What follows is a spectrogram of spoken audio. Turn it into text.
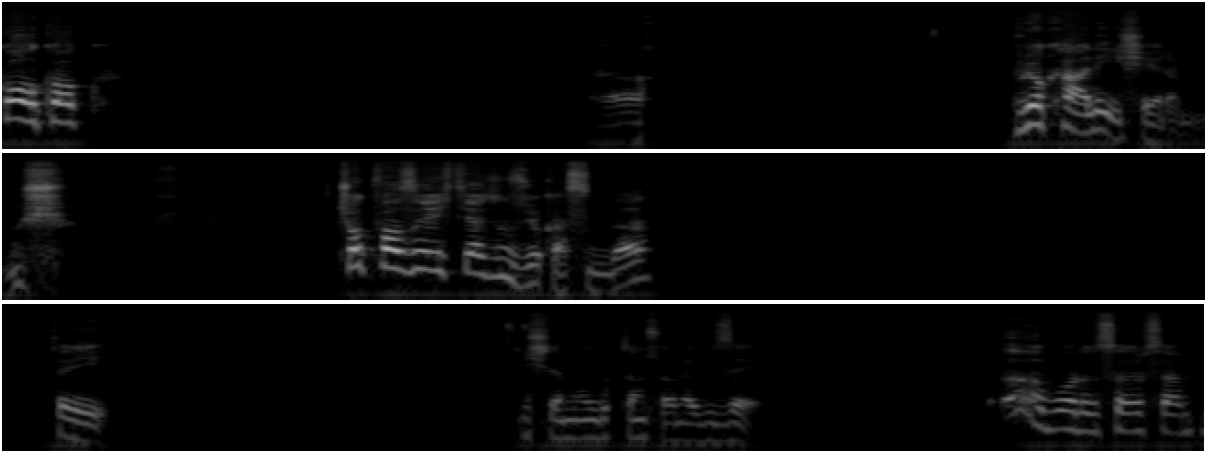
Kolkok oh. blok hali işe yaramıyormuş. Çok fazla ihtiyacınız yok aslında. Tabi işlem olduktan sonra bize Aa, bu arada sanırsam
